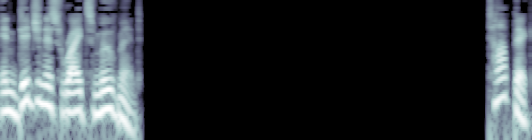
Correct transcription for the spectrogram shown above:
Indigenous rights movement Topic:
